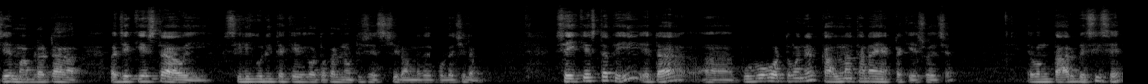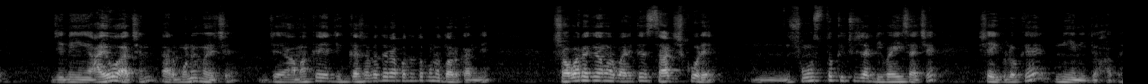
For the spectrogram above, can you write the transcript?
যে মামলাটা বা যে কেসটা ওই শিলিগুড়ি থেকে গতকাল নোটিশ এসেছিল আমাদের বলেছিলাম, সেই কেসটাতেই এটা পূর্ব বর্ধমানের কালনা থানায় একটা কেস হয়েছে এবং তার বেসিসে যিনি আয়ও আছেন, তার মনে হয়েছে যে আমাকে জিজ্ঞাসাবাদের আপাতত কোনো দরকার নেই। সবার আগে আমার বাড়িতে সার্চ করে সমস্ত কিছু যা ডিভাইস আছে, সেইগুলোকে নিয়ে নিতে হবে।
